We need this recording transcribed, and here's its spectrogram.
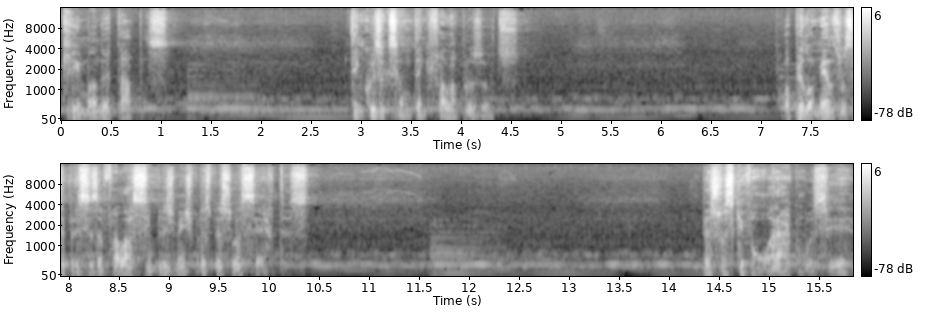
Queimando etapas. Tem coisa que você não tem que falar para os outros. Ou pelo menos você precisa falar simplesmente para as pessoas certas. Pessoas que vão orar com você.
